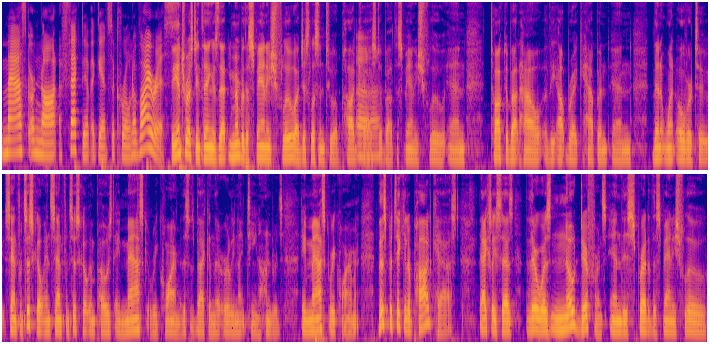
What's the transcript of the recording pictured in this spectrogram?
Masks are not effective against the coronavirus. The interesting thing is that you remember the Spanish flu? I just listened to a podcast uh-huh. about the Spanish flu and talked about how the outbreak happened and then it went over to San Francisco and San Francisco imposed a mask requirement. This was back in the early 1900s, a mask requirement. This particular podcast actually says there was no difference in the spread of the Spanish flu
